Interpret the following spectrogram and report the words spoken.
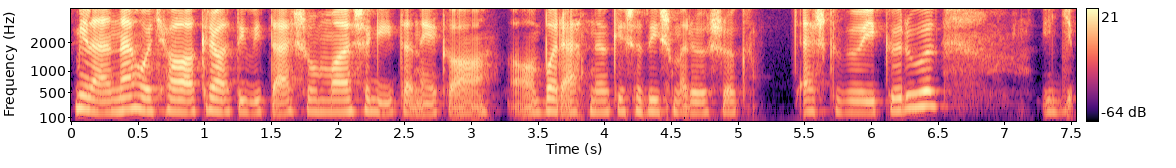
mi lenne, hogyha a kreativitásommal segítenék a, a barátnők és az ismerősök esküvői körül, így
